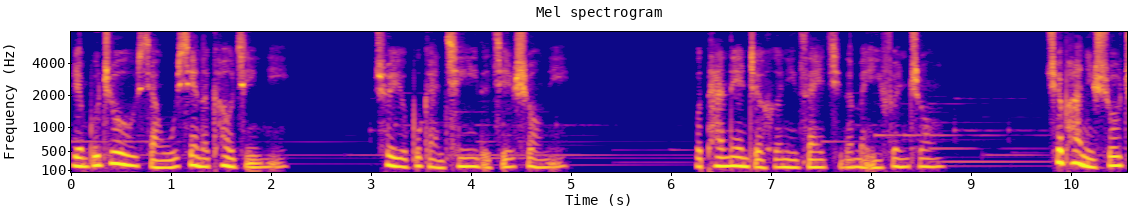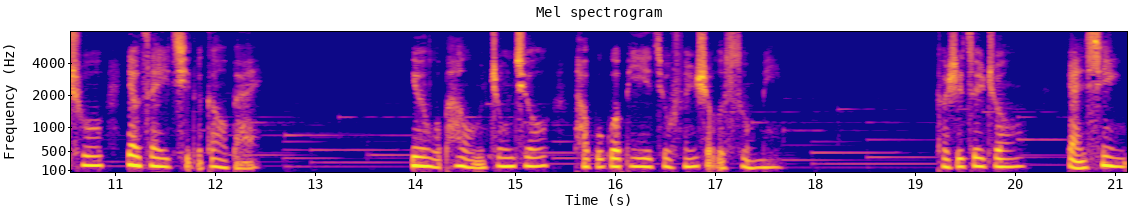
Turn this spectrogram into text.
忍不住想无限的靠近你。却又不敢轻易的接受你。我贪恋着和你在一起的每一分钟，却怕你说出要在一起的告白。因为我怕我们终究逃不过毕业就分手的宿命。可是最终，感性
